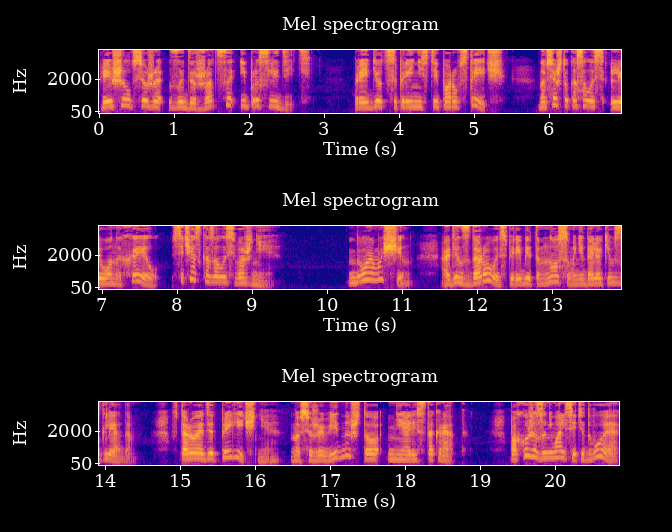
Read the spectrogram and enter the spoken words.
решил все же задержаться и проследить. Придется перенести пару встреч, но все, что касалось Леоны Хейл, сейчас казалось важнее. Двое мужчин, один здоровый, с перебитым носом и недалеким взглядом, второй одет приличнее, но все же видно, что не аристократ. Похоже, занимались эти двое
